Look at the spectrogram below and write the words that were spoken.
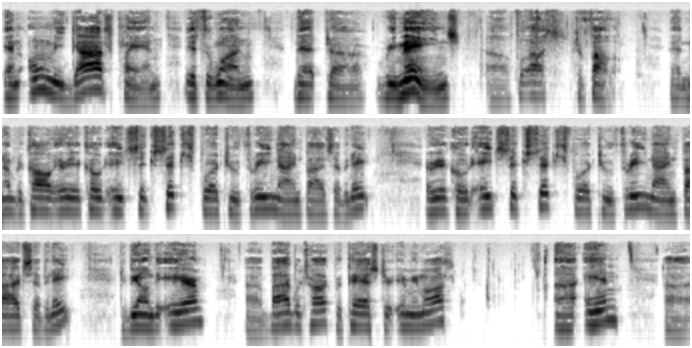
and only God's plan is the one that uh, remains uh, for us to follow. That number to call, area code 866-423-9578. Area code 866-423-9578. To be on the air, uh, Bible Talk with Pastor Emery Moss. Uh, and uh,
